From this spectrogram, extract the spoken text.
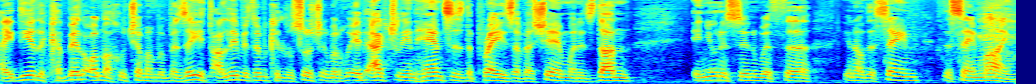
idea לקבל עול מלכות שם, ובזה יתעלה יותר מקדושו של ברוך הוא. It actually enhances the praise of Hashem when it's done in unison with uh, you know, the same, the same mind.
